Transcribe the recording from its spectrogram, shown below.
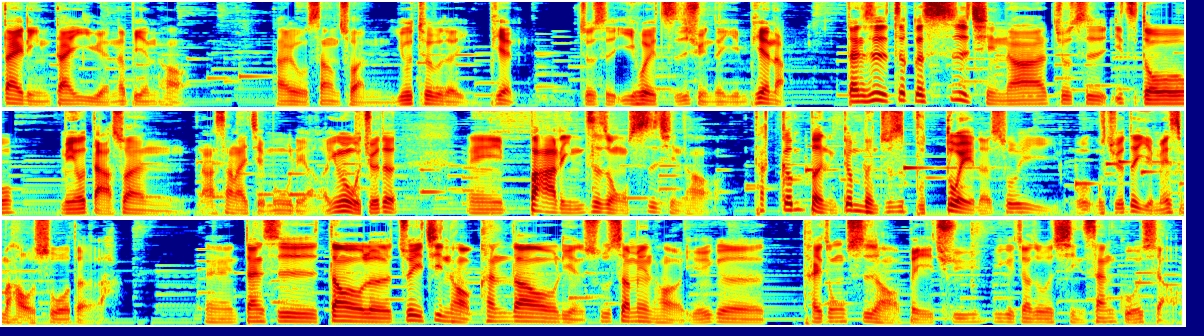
带领代议员那边哈，他有上传 YouTube 的影片，就是议会咨询的影片呐。但是这个事情呢，就是一直都没有打算拿上来节目聊，因为我觉得，诶，霸凌这种事情哈，它根本根本就是不对了，所以我我觉得也没什么好说的啦。嗯，但是到了最近哈，看到脸书上面哈有一个。台中市哦，北区一个叫做醒山国小，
